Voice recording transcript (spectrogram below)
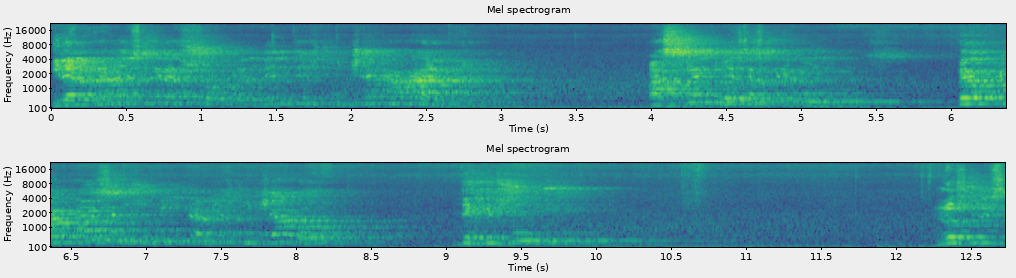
Y la verdad es que era sorprendente escuchar a alguien haciendo esas preguntas, pero jamás en su vida había escuchado de Jesús. Los cristianos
